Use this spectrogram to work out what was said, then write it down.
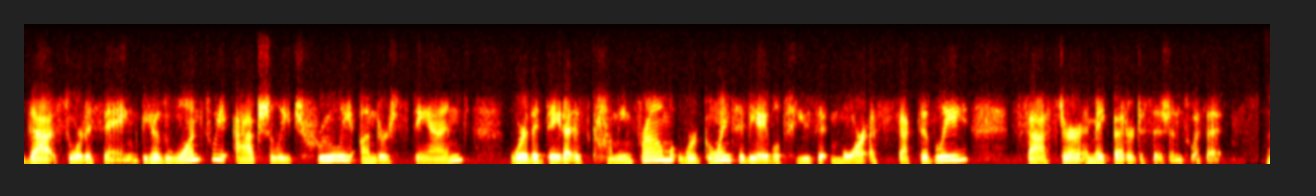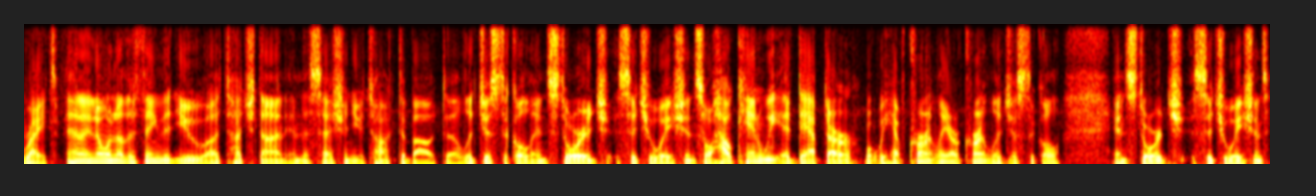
that sort of thing? Because once we actually truly understand where the data is coming from, we're going to be able to use it more effectively, faster, and make better decisions with it. Right. And I know another thing that you uh, touched on in the session, you talked about uh, logistical and storage situations. So, how can we adapt our what we have currently, our current logistical and storage situations?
